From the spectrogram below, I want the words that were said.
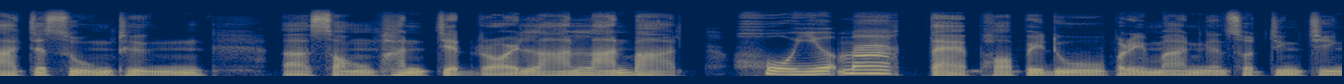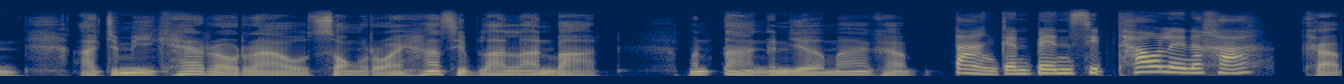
อาจจะสูงถึงเอ่อ2,700 ล้านล้านบาท โห เยอะมาก แต่พอไปดูปริมาณเงินสดจริง ๆ อาจจะมีแค่ราวๆ 250 ล้านล้านบาท มันต่างกันเยอะมากครับ ต่างกันเป็น 10 เท่าเลยนะคะ ครับ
